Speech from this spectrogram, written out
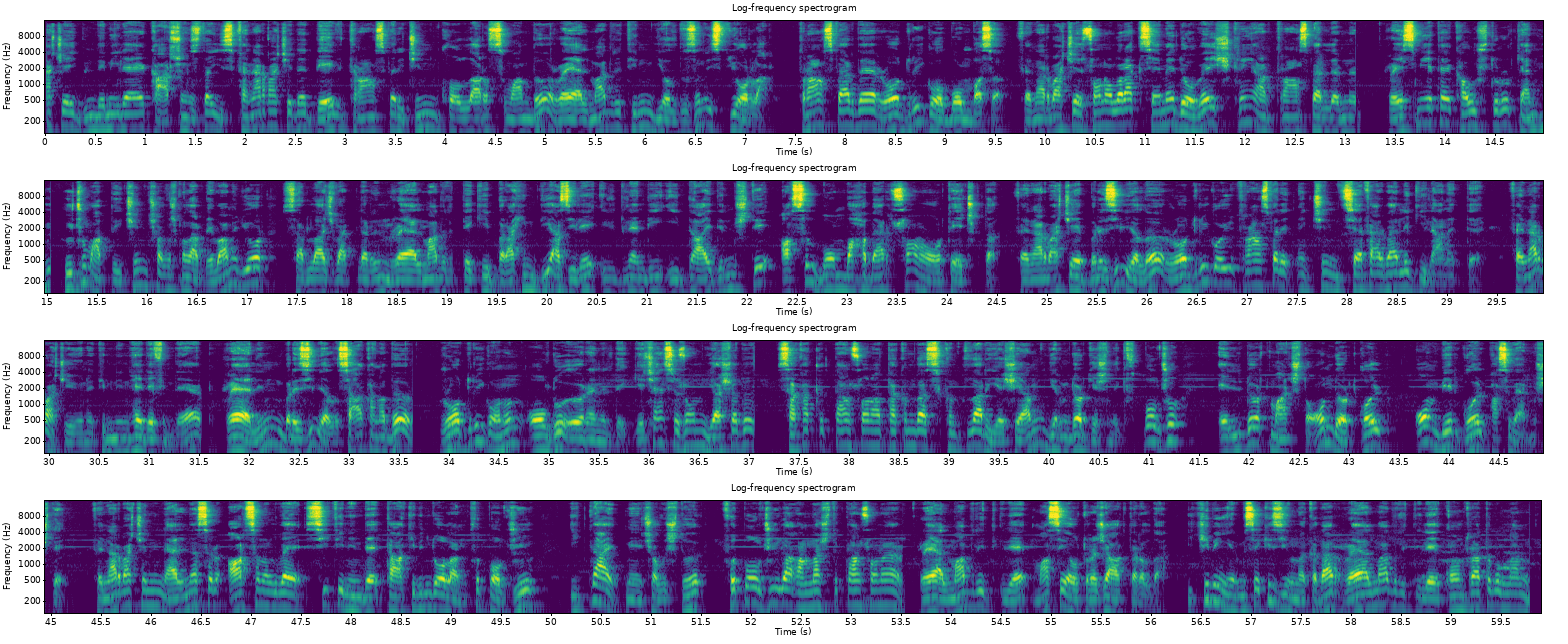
Fenerbahçe gündemiyle karşınızdayız. Fenerbahçe'de dev transfer için kollar sıvandı. Real Madrid'in yıldızını istiyorlar. Transferde Rodrigo bombası. Fenerbahçe son olarak Semedo ve Skriniar transferlerini resmiyete kavuştururken hü- hücum hattı için çalışmalar devam ediyor. Sarı lacivertlerin Real Madrid'deki Brahim Diaz ile ilgilendiği iddia edilmişti. Asıl bomba haber sonra ortaya çıktı. Fenerbahçe Brezilyalı Rodrigo'yu transfer etmek için seferberlik ilan etti. Fenerbahçe yönetiminin hedefinde Real'in Brezilyalı sağ kanadı Rodrigo'nun olduğu öğrenildi. Geçen sezon yaşadığı sakatlıktan sonra takımda sıkıntılar yaşayan 24 yaşındaki futbolcu 54 maçta 14 gol, 11 gol pası vermişti. Fenerbahçe'nin El Nasır, Arsenal ve City'nin de takibinde olan futbolcuyu ikna etmeye çalıştığı futbolcuyla anlaştıktan sonra Real Madrid ile masaya oturacağı aktarıldı. 2028 yılına kadar Real Madrid ile kontratı bulunan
